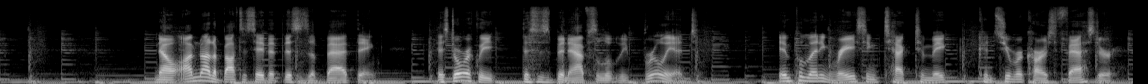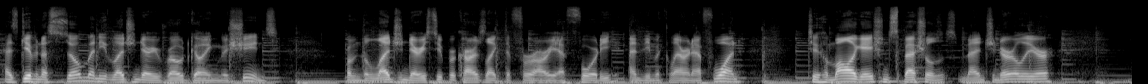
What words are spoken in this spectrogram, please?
Now, I'm not about to say that this is a bad thing. Historically, this has been absolutely brilliant. Implementing racing tech to make consumer cars faster has given us so many legendary road going machines from the legendary supercars like the Ferrari F40 and the McLaren F1 to homologation specials mentioned earlier,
